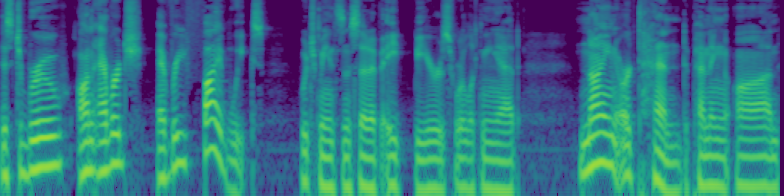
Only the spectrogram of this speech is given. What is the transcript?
is to brew, on average, every five weeks, which means instead of eight beers, we're looking at nine or 10, depending on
